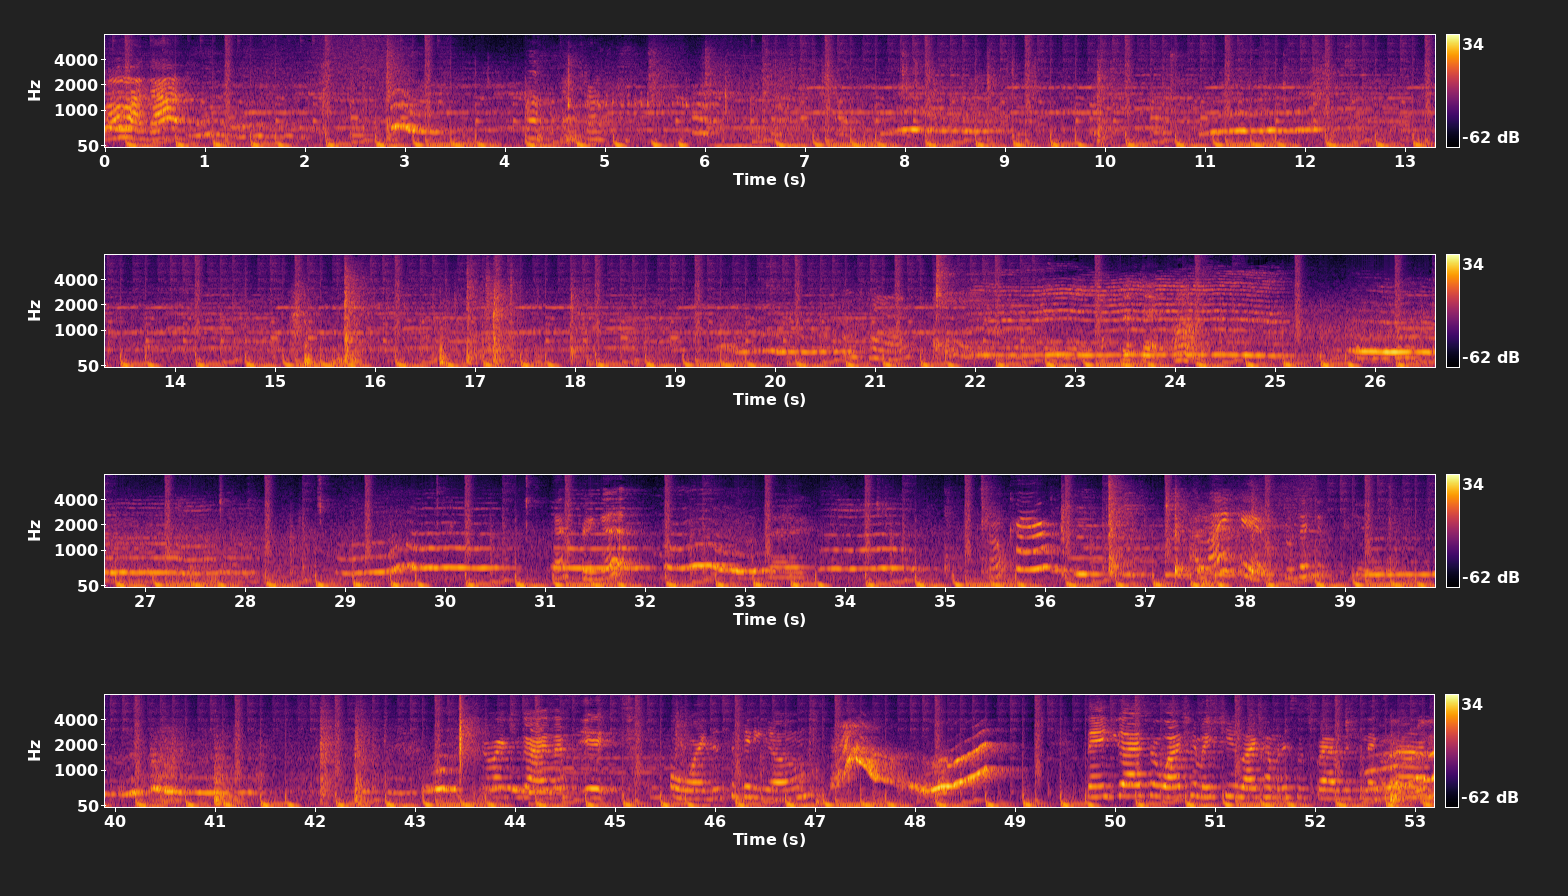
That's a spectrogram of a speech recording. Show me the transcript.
Oh my god. Oh, I'm drunk. Guys for watching. Make sure you like, comment, and subscribe. Until next time.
